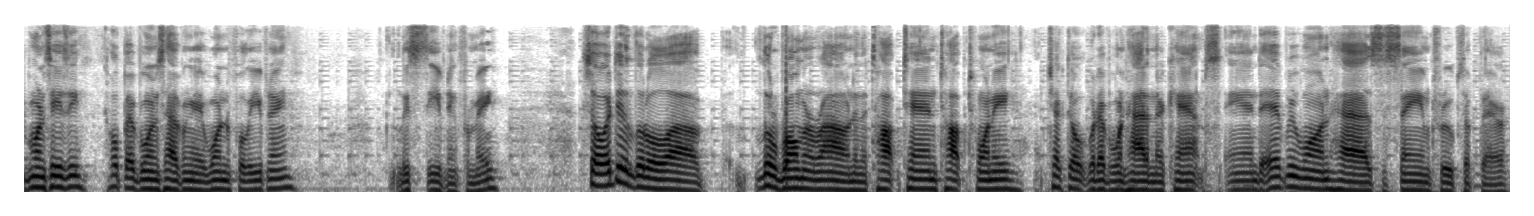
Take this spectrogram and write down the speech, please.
everyone's easy. Hope everyone's having a wonderful evening. At least evening for me. So I did a little, uh, little roaming around in the top 10, top 20. Checked out what everyone had in their camps, and everyone has the same troops up there.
